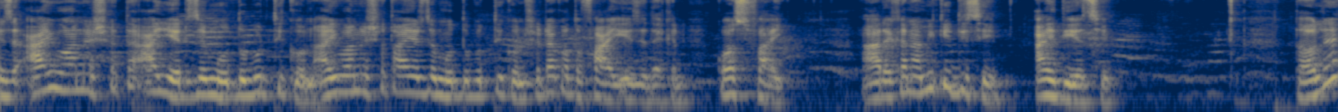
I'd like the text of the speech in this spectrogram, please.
এই যে আই ওয়ানের সাথে আই এর যে মধ্যবর্তী কোণ, আই ওয়ানের সাথে আই এর যে মধ্যবর্তী কোণ, সেটা কত? ফাই, এই যে দেখেন কস ফাই। আর এখানে আমি কি দিছি? আই দিয়েছি। তাহলে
